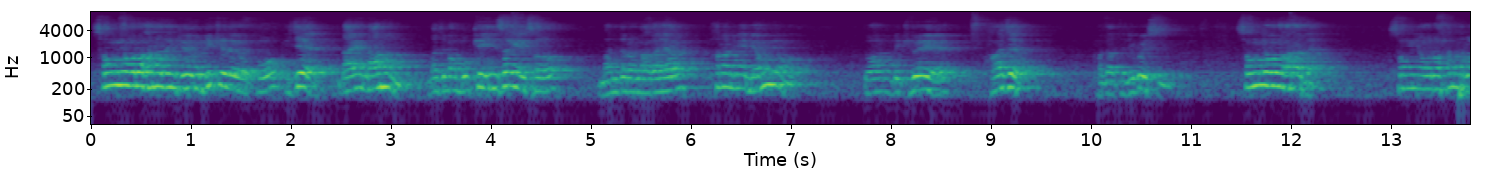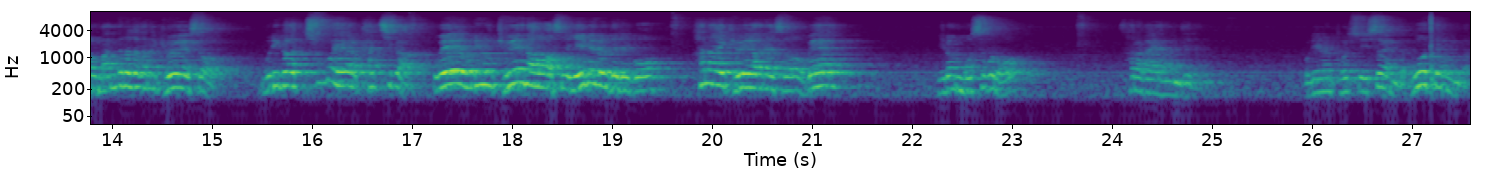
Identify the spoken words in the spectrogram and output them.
성령으로 하나 된 교회를 믿게 되었고, 이제 나의 남은 마지막 목회 인상에서 만들어 나가야 할 하나님의 명령으로 또한 우리 교회의 과제 받아들이고 있습니다. 성령으로 하나 된, 성령으로 하나로 만들어져가는 교회에서 우리가 추구해야 할 가치가 왜 우리는 교회에 나와서 예배를 드리고 하나의 교회 안에서 왜 이런 모습으로 살아가야 하는지 우리는 볼 수 있어야 합니다. 무엇 때문인가?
